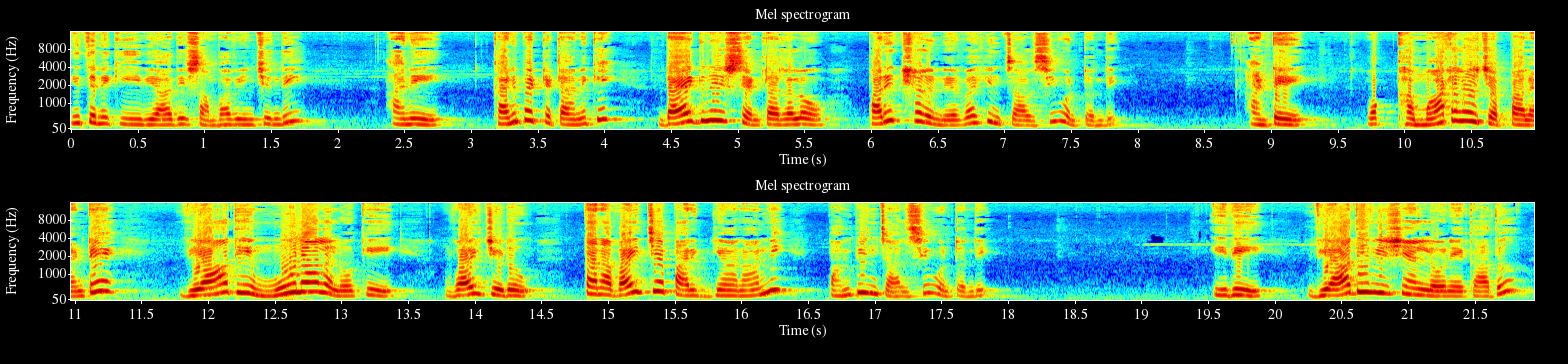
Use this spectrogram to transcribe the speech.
ఇతనికి ఈ వ్యాధి సంభవించింది? అని కనిపెట్టడానికి డయాగ్నోస్ సెంటర్లలో పరీక్షలు నిర్వహించాల్సి ఉంటుంది. అంటే ఒక్క మాటలో చెప్పాలంటే వ్యాధి మూలాలలోకి వైద్యుడు తన వైద్య పరిజ్ఞానాన్ని పంపించాల్సి ఉంటుంది. ఇది వ్యాధి విషయంలోనే కాదు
